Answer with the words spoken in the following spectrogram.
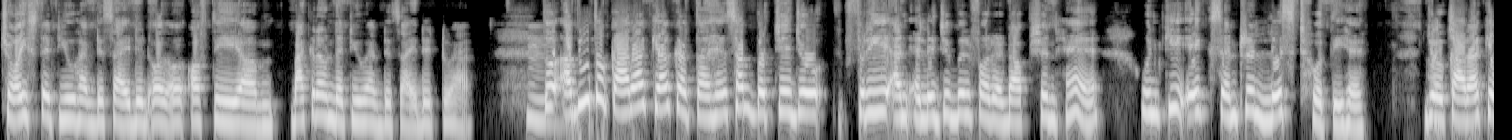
choice that you have decided or, or of the um, background that you have decided to have. Hmm. तो अभी तो कारा क्या करता है सब बच्चे जो free and eligible for adoption हैं उनकी एक सेंट्रल लिस्ट होती है जो अच्छा. कारा के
